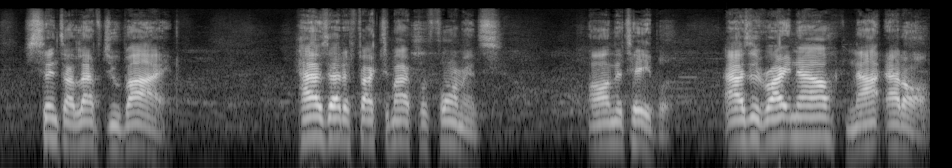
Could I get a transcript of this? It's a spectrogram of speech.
since I left Dubai. Has that affected my performance? On the table. As of right now, not at all.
